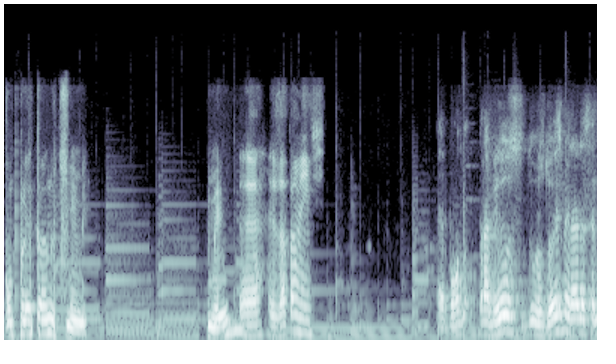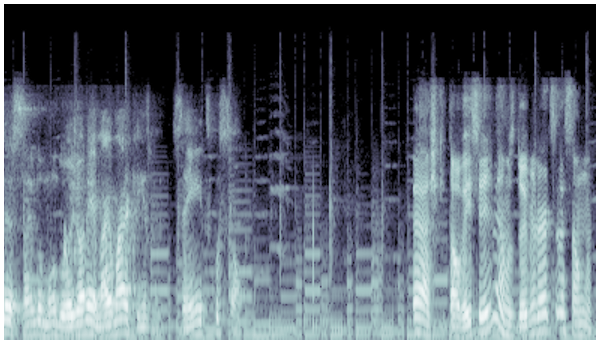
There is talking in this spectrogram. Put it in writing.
completando o time. Mesmo. É, exatamente. É bom, pra mim, os, os dois melhores da seleção do mundo hoje é o Neymar e o Marquinhos, mano. Sem discussão. É, acho que talvez seja mesmo, os dois melhores da seleção, mano.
